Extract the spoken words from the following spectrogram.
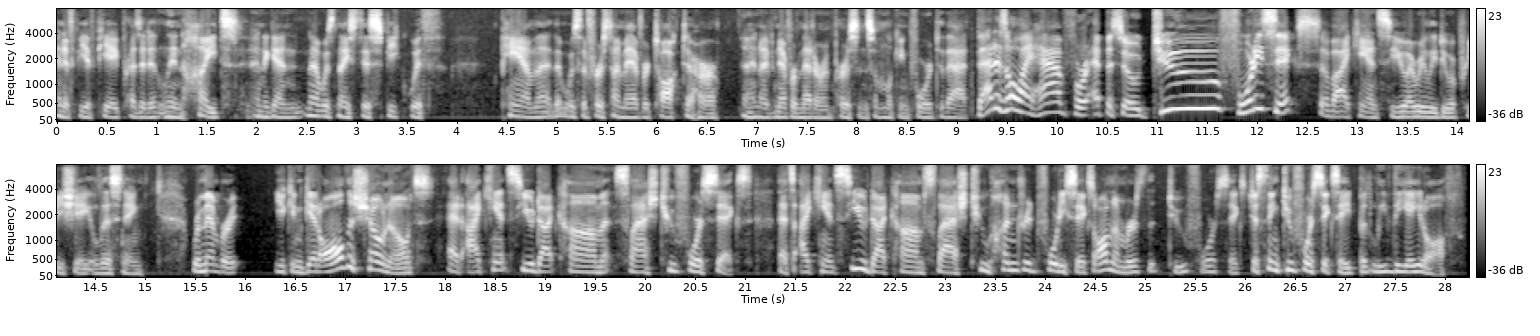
NFBFPA President Lynn Heitz. And again, that was nice to speak with Pam. That, that, was the first time I ever talked to her, and I've never met her in person, so I'm looking forward to that. That is all I have for episode 246 of I Can't See You. I really do appreciate you listening. Remember, you can get all the show notes at iCantCU.com slash 246. That's iCantCU.com slash 246. All numbers, the 246. Just think 2468, but leave the 8 off.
